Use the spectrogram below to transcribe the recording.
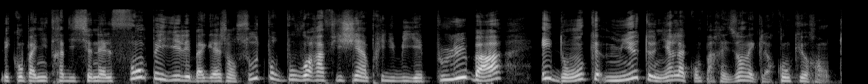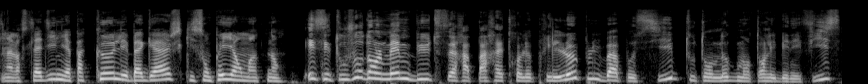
les compagnies traditionnelles font payer les bagages en soute pour pouvoir afficher un prix du billet plus bas et donc mieux tenir la comparaison avec leurs concurrentes. Alors cela dit, il n'y a pas que les bagages qui sont payants maintenant. Et c'est toujours dans le même but, faire apparaître le prix le plus bas possible tout en augmentant les bénéfices.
